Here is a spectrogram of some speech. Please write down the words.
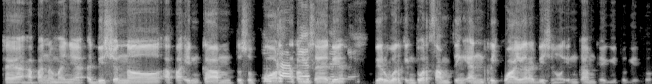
kayak apa namanya additional apa income to support income, atau misalnya dia they're working towards something and require additional income kayak gitu-gitu.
